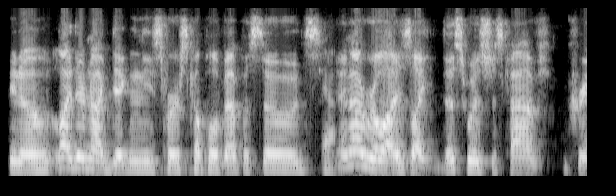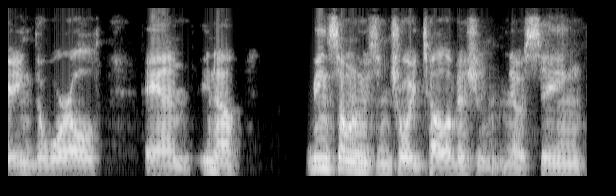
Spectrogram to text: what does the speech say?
you know, like they're not digging these first couple of episodes, Yeah. and I realized like this was just kind of creating the world, and you know, being someone who's enjoyed television, you know, seeing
